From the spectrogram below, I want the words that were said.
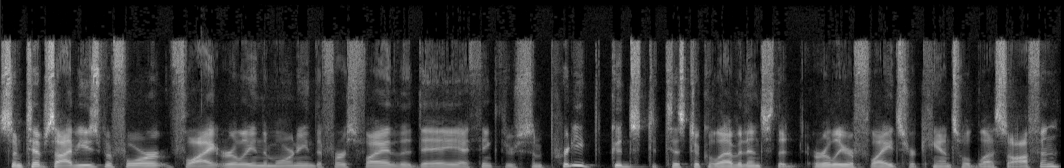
some tips I've used before fly early in the morning, the first flight of the day. I think there's some pretty good statistical evidence that earlier flights are canceled less often.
